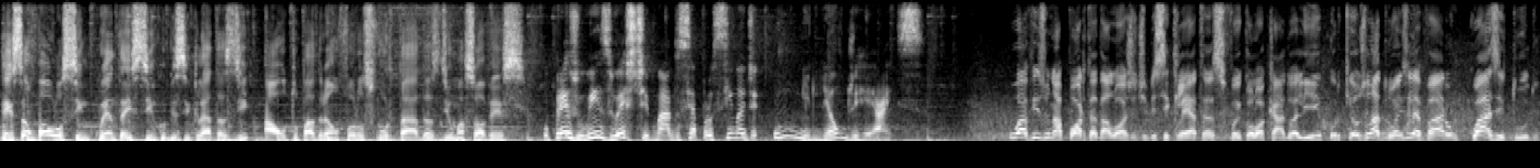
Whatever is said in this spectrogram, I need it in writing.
Em São Paulo, 55 bicicletas de alto padrão foram furtadas de uma só vez. O prejuízo estimado se aproxima de um milhão de reais. O aviso na porta da loja de bicicletas foi colocado ali porque os ladrões levaram quase tudo.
